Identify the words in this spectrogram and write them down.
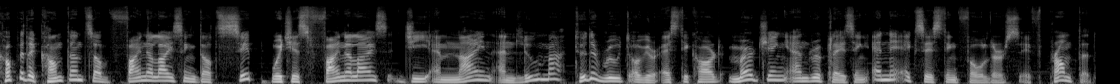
Copy the contents of finalizing.zip, which is finalize, GM9 and Luma, to the root of your SD card, merging and replacing any existing folders if prompted.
